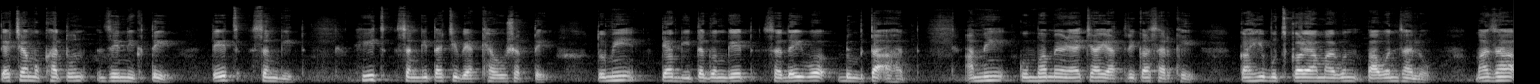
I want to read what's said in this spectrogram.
त्याच्या मुखातून जे निघते तेच संगीत. हीच संगीताची व्याख्या होऊ शकते. तुम्ही त्या गीतगंगेत सदैव डुंबता आहात. आम्ही कुंभमेळ्याच्या यात्रिकासारखे काही बुचकळ्या मारून पावन झालो. माझा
